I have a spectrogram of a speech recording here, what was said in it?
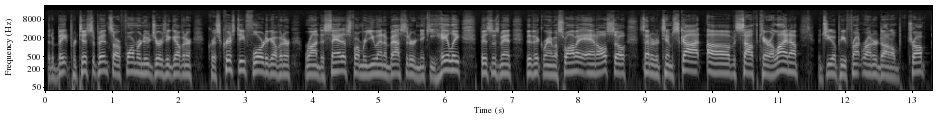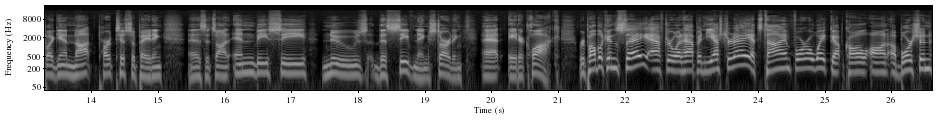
The debate participants are former New Jersey Governor Chris Christie, Florida Governor Ron DeSantis, former UN Ambassador Nikki Haley, businessman Vivek Ramaswamy, and also Senator Tim Scott of South Carolina. The GOP frontrunner Donald Trump, uh, again, not participating as it's on NBC News this evening starting at 8 o'clock. Republicans say after what happened yesterday, it's time for a wake up call on abortion.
